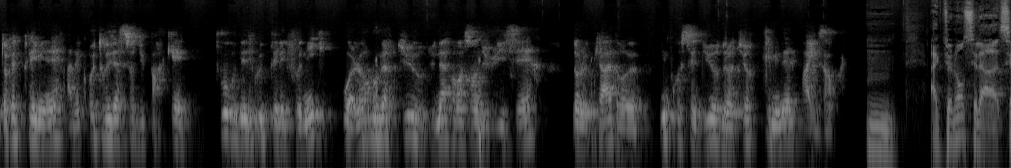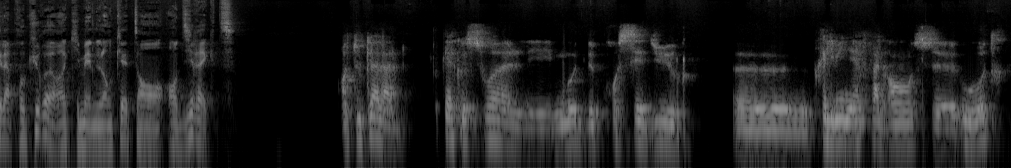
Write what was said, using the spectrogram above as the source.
d'enquête préliminaire avec autorisation du parquet pour des écoutes téléphoniques ou alors l'ouverture d'une information du judiciaire dans le cadre d'une procédure de nature criminelle, par exemple. Hmm. Actuellement, c'est la, la procureure hein, qui mène l'enquête en, direct. En tout cas, là, quels que soient les modes de procédure euh, préliminaire, flagrance euh, ou autre,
